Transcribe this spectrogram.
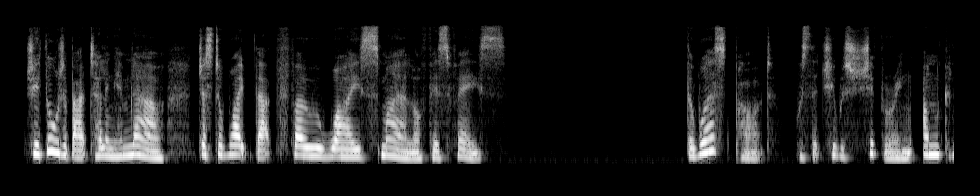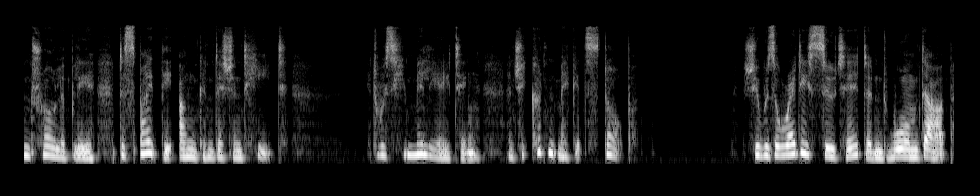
She thought about telling him now, just to wipe that faux wise smile off his face. The worst part was that she was shivering uncontrollably despite the unconditioned heat. It was humiliating, and she couldn't make it stop. She was already suited and warmed up.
